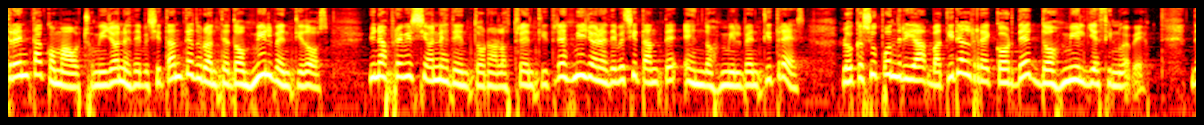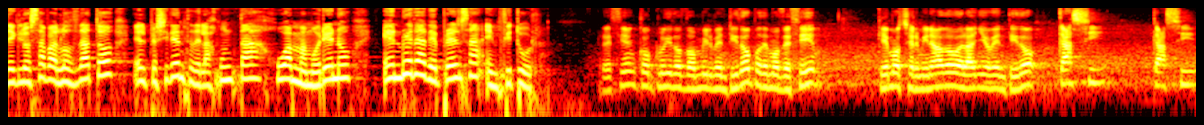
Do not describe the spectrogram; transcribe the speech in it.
30,8 millones de visitantes durante 2022 y unas previsiones de en torno a los 33 millones de visitantes en 2023, lo que supondría batir el récord de 2019. Desglosaba los datos el presidente de la Junta, Juanma Moreno, en rueda de prensa en Fitur. Recién concluido 2022 podemos decir que hemos terminado el año 22 casi, casi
